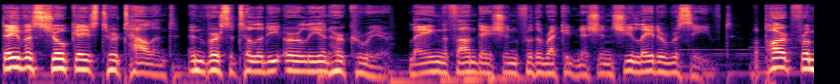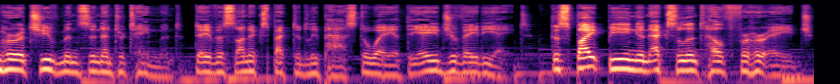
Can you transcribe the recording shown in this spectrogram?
Davis showcased her talent and versatility early in her career, laying the foundation for the recognition she later received. Apart from her achievements in entertainment, Davis unexpectedly passed away at the age of 88. Despite being in excellent health for her age,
